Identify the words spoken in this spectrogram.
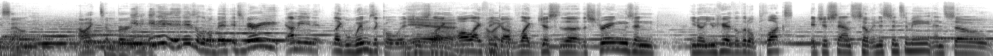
Uh, sounding. I like Tim Burton. It, it is. It is a little bit. It's very. I mean, like whimsical. It's just like Yeah, all I I think like of. it. Like just the the strings and you know you hear the little plucks. It just sounds so innocent to me. And so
